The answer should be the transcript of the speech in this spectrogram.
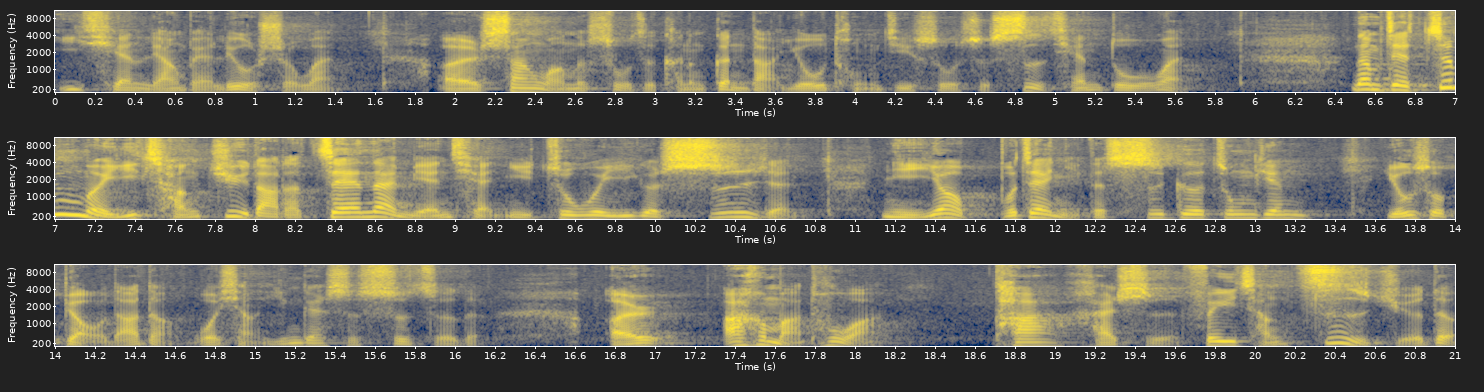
一千两百六十万，而伤亡的数字可能更大，有统计说是四千多万。那么，在这么一场巨大的灾难面前，你作为一个诗人，你要不在你的诗歌中间有所表达的，我想应该是失责的。而阿赫玛托娃，他还是非常自觉的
